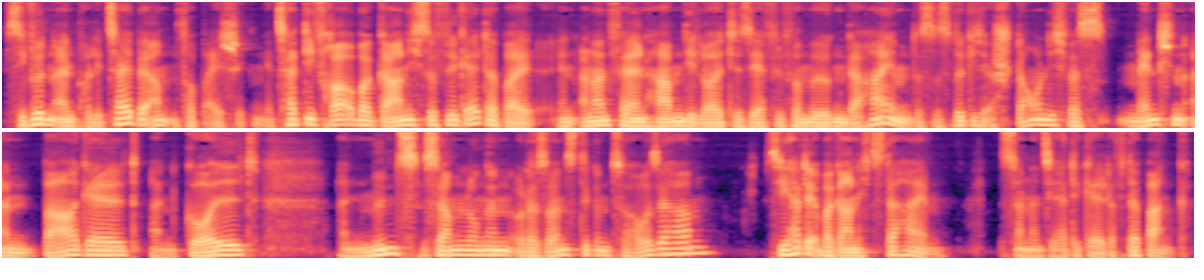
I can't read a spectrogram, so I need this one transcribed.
Sie würden einen Polizeibeamten vorbeischicken. Jetzt hat die Frau aber gar nicht so viel Geld dabei. In anderen Fällen haben die Leute sehr viel Vermögen daheim. Das ist wirklich erstaunlich, was Menschen an Bargeld, an Gold, an Münzsammlungen oder sonstigem zu Hause haben. Sie hatte aber gar nichts daheim, sondern sie hatte Geld auf der Bank.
